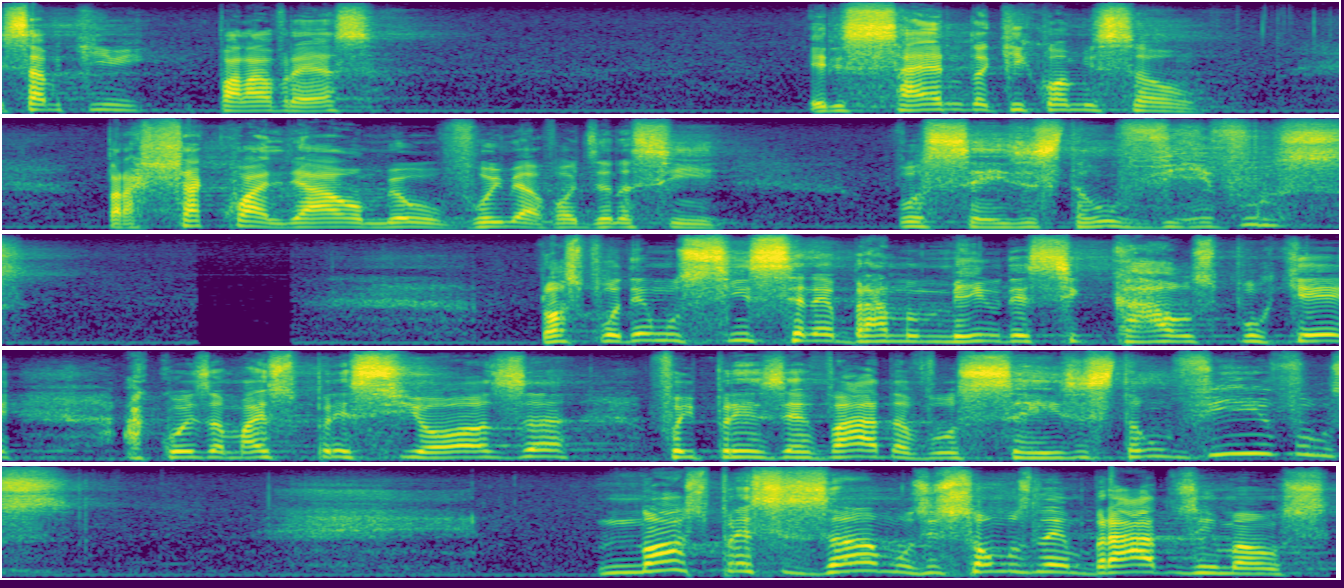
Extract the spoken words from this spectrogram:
E sabe que palavra é essa? Eles saíram daqui com a missão para chacoalhar o meu avô e minha avó, dizendo assim: vocês estão vivos. Nós podemos sim celebrar no meio desse caos, porque a coisa mais preciosa foi preservada, vocês estão vivos. Nós precisamos e somos lembrados, irmãos.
